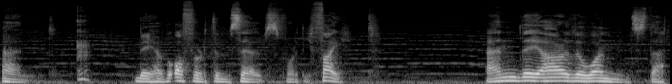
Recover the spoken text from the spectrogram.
And they have offered themselves for the fight. And they are the ones that,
